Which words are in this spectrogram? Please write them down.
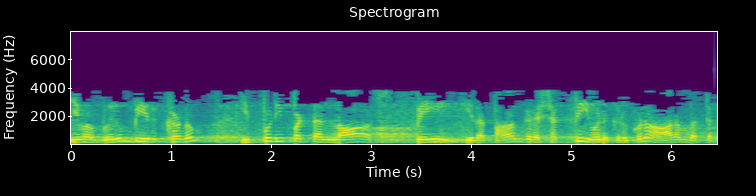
இவன் விரும்பி இருக்கணும். இப்படிப்பட்ட லாஸ் பெயின் இத தாங்குற சக்தி இவனுக்கு இருக்கணும் ஆரம்பத்துல.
